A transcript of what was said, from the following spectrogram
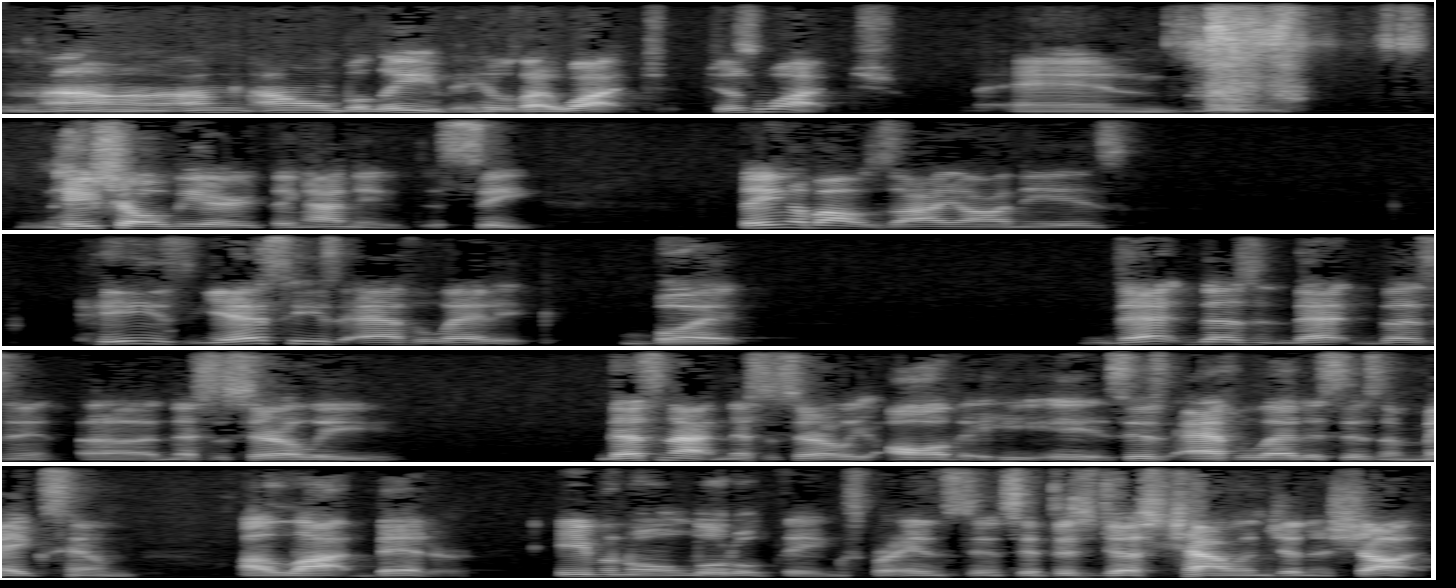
nah, I'm I don't believe it. He was like, watch, just watch. And he showed me everything I needed to see. Thing about Zion is he's yes, he's athletic, but that doesn't that doesn't uh, necessarily that's not necessarily all that he is. His athleticism makes him a lot better, even on little things. For instance, if it's just challenging a shot,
